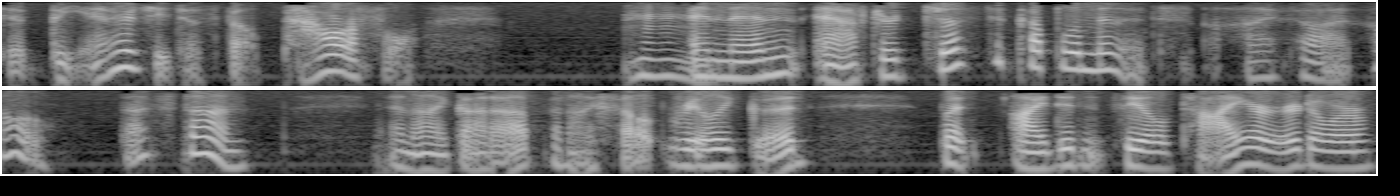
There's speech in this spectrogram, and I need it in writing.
it, the energy just felt powerful. Mhm. And then after just a couple of minutes, I thought, oh, that's done. And I got up and I felt really good, but I didn't feel tired or,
